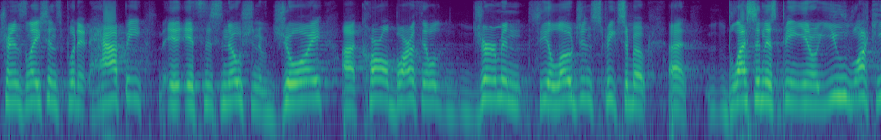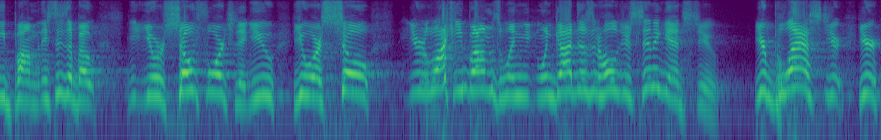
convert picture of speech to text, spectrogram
translations put it happy. it's this notion of joy. Uh, Karl Barth, German theologian, speaks about uh, blessedness being, you know, you lucky bum. This is about you're so fortunate. You, you are so, you're lucky bums when, when God doesn't hold your sin against you. You're blessed. You're, you're,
